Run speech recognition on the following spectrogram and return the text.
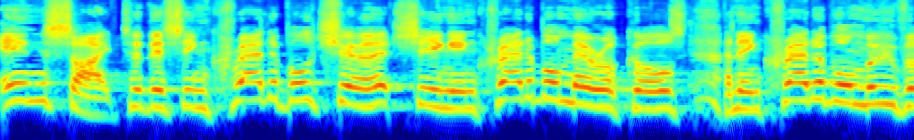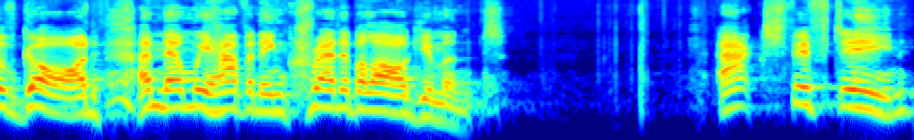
insight to this incredible church seeing incredible miracles, an incredible move of God, and then we have an incredible argument. Acts 15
